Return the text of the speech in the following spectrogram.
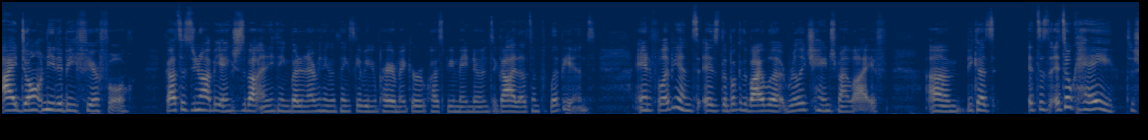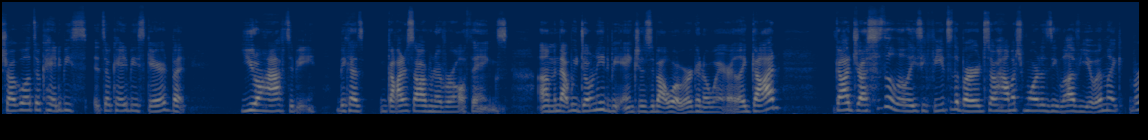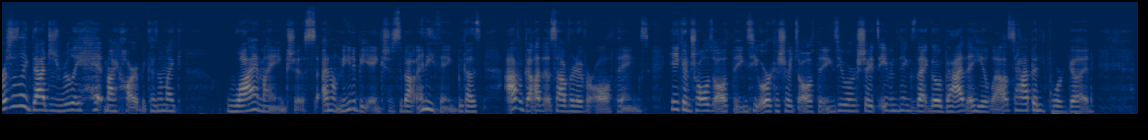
I don't need to be fearful. God says, Do not be anxious about anything, but in everything with thanksgiving and prayer, make your request be made known to God. That's in Philippians. And Philippians is the book of the Bible that really changed my life. Um, because it's it's okay to struggle. It's okay to be it's okay to be scared, but you don't have to be because God is sovereign over all things. Um, and that we don't need to be anxious about what we're gonna wear. Like God, God dresses the lilies, He feeds the birds. So how much more does He love you? And like verses like that just really hit my heart because I'm like, why am I anxious? I don't need to be anxious about anything because I have a God that's sovereign over all things. He controls all things. He orchestrates all things. He orchestrates even things that go bad that He allows to happen for good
